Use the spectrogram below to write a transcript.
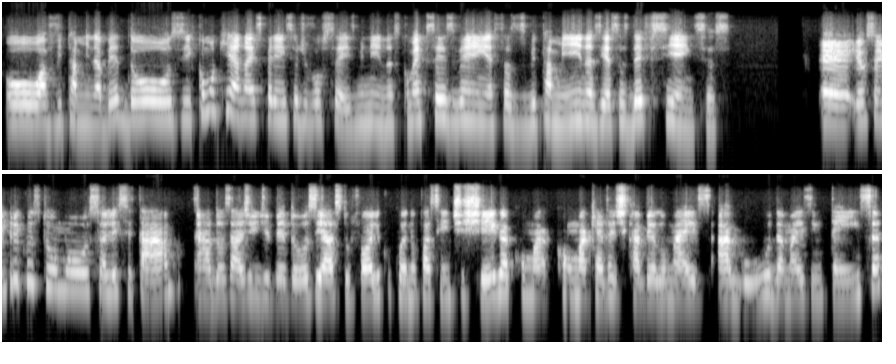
ou a vitamina B12. Como que é na experiência de vocês, meninas? Como é que vocês veem essas vitaminas e essas deficiências? É, eu sempre costumo solicitar a dosagem de B12 e ácido fólico quando o paciente chega com uma, com uma queda de cabelo mais aguda, mais intensa.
